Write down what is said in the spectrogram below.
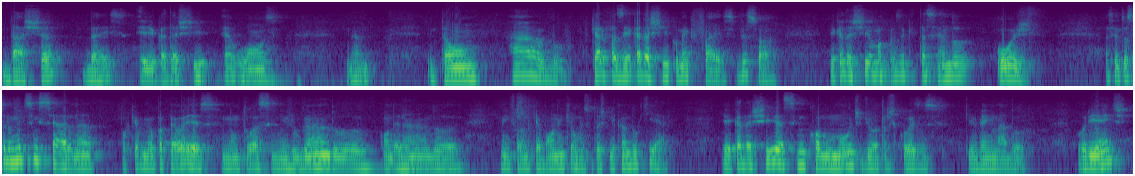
Dasha dez, Ekadashi é o onze, né? Então, ah, quero fazer Ekadashi, como é que faz? Vê só, Ekadashi é uma coisa que está sendo hoje. Assim, estou sendo muito sincero, né? Porque o meu papel é esse. Não estou assim julgando, condenando, nem falando que é bom nem que é ruim. Estou explicando o que é. Ekadashi, assim como um monte de outras coisas que vêm lá do Oriente,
